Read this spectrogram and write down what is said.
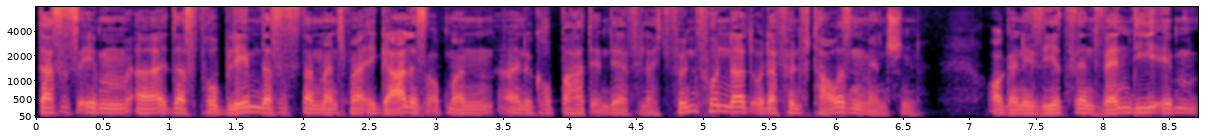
Das ist eben äh, das Problem, dass es dann manchmal egal ist, ob man eine Gruppe hat, in der vielleicht 500 oder 5000 Menschen organisiert sind, wenn die eben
